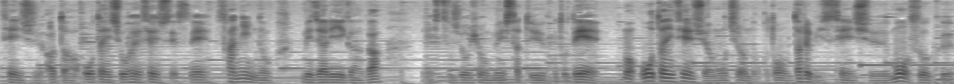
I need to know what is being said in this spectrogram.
選手あとは大谷翔平選手ですね3人のメジャーリーガーが出場表明したということで、まあ、大谷選手はもちろんのことダルビッシュ選手もすごく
